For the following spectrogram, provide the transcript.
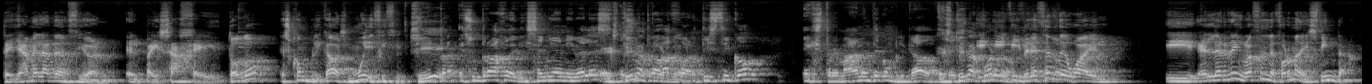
te llame la atención el paisaje y todo es complicado, es muy difícil. Sí. Es un trabajo de diseño de niveles, Estoy es de un trabajo artístico extremadamente complicado. Estoy de acuerdo. Y, y Breath of the Wild y Elden Ring lo hacen de forma distinta.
